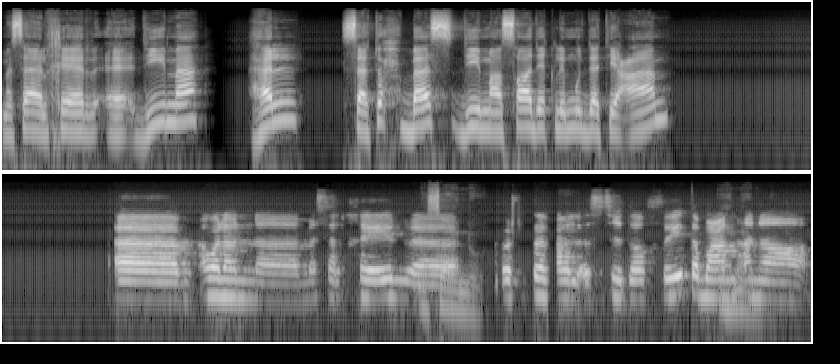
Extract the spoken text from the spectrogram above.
مساء الخير ديما هل ستحبس ديما صادق لمدة عام؟ اولا مساء الخير مساء النور شكرا على الاستضافة طبعا أهلاً. أنا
